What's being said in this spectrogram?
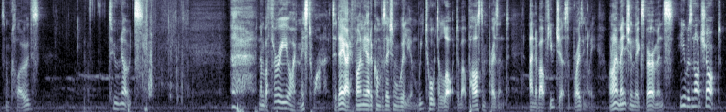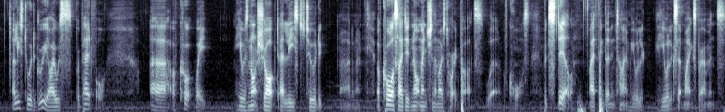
Some clothes. Two notes. Number three, oh I've missed one. Today I finally had a conversation with William. We talked a lot about past and present, and about future, surprisingly. When I mentioned the experiments, he was not shocked. At least to a degree I was prepared for. Uh, of course, wait. He was not shocked, at least to a degree. I don't know. Of course, I did not mention the most horrid parts. Well, of course. But still, I think that in time he will he will accept my experiments,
